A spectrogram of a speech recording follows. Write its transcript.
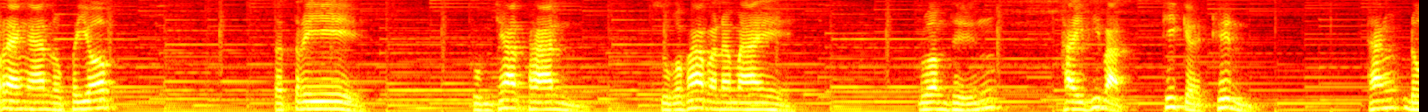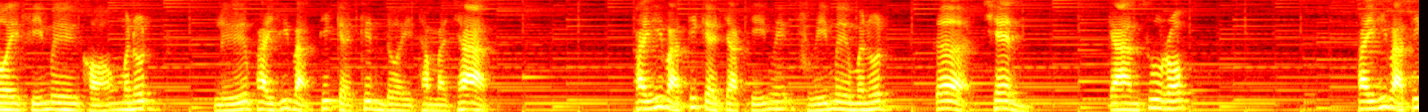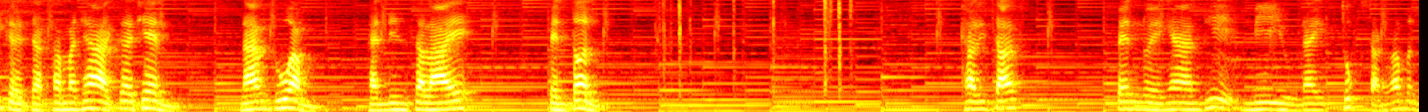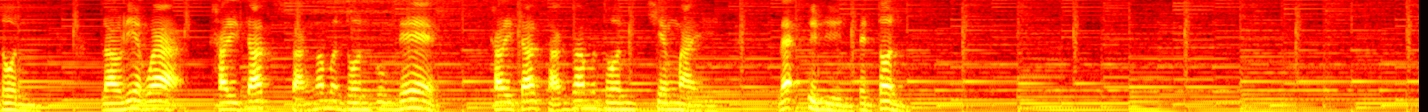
แรงงานอพยพ สตรี กลุ่มชาติพันธุ์ สุขภาพอนามัย รวมถึงภัยพิบัติที่เกิดขึ้น ทั้งโดยฝีมือของมนุษย์ หรือภัยพิบัติที่เกิดขึ้นโดยธรรมชาติ ภัยพิบัติที่เกิดจากฝีมือฝีมือมนุษย์ ก็เช่น การสู้รบ ภัยพิบัติที่เกิดจากธรรมชาติก็เช่น น้ำท่วม แผ่นดินสไลด์ เป็นต้นคาริตัสเป็นหน่วยงานที่มีอยู่ในทุกสังคมณฑลเราเรียกว่า คาริตัสสังคมณฑลกรุงเทพคาริตัสสังคมณฑลเชียงใหม่ และอื่นๆเป็นต้น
